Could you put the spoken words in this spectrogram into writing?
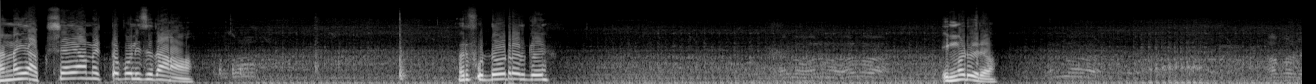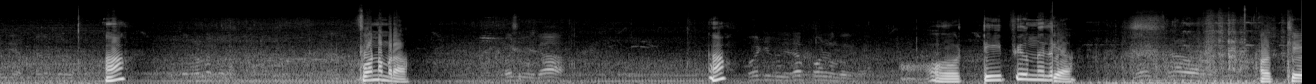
അണ്ണ ഈ അക്ഷയ മെട്രോപോളിസ് ഇതാണോ? ഒരു ഫുഡ് ഓർഡർ എടുക്ക്. ഇങ്ങോട്ട് വരുമോ ആ? ഫോൺ നമ്പറോ ആ? ഒ ടി പി ഒന്നുമില്ല. ഓക്കെ.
